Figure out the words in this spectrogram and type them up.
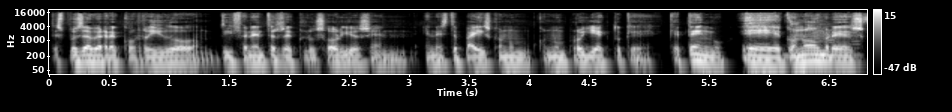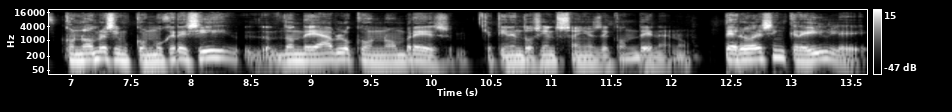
después de haber recorrido diferentes reclusorios en, en este país con un, con un proyecto que, que tengo, eh, con hombres, con hombres y con mujeres, sí, donde hablo con hombres que tienen 200 años de condena, ¿no? Pero es increíble,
